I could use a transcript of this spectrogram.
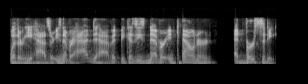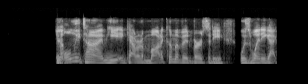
whether he has or he's never had to have it because he's never encountered adversity. The only time he encountered a modicum of adversity was when he got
